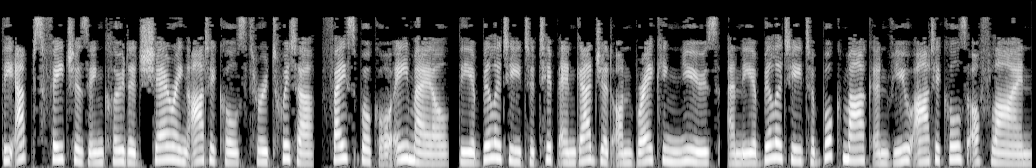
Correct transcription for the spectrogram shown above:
The app's features included sharing articles through Twitter, Facebook or email, the ability to tip Engadget on breaking news, and the ability to bookmark and view articles offline.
